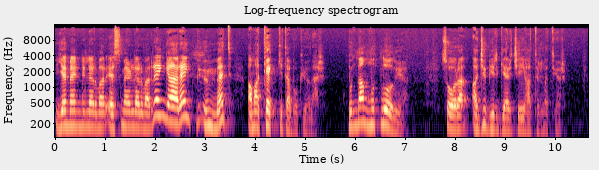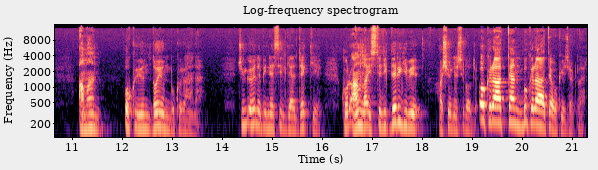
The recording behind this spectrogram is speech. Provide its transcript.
Yemenliler var, Esmerler var. Rengarenk bir ümmet ama tek kitap okuyorlar. Bundan mutlu oluyor. Sonra acı bir gerçeği hatırlatıyor. Aman okuyun, doyun bu Kur'an'a. Çünkü öyle bir nesil gelecek ki Kur'an'la istedikleri gibi haşır neşir olacak. O kıraatten bu kıraate okuyacaklar.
